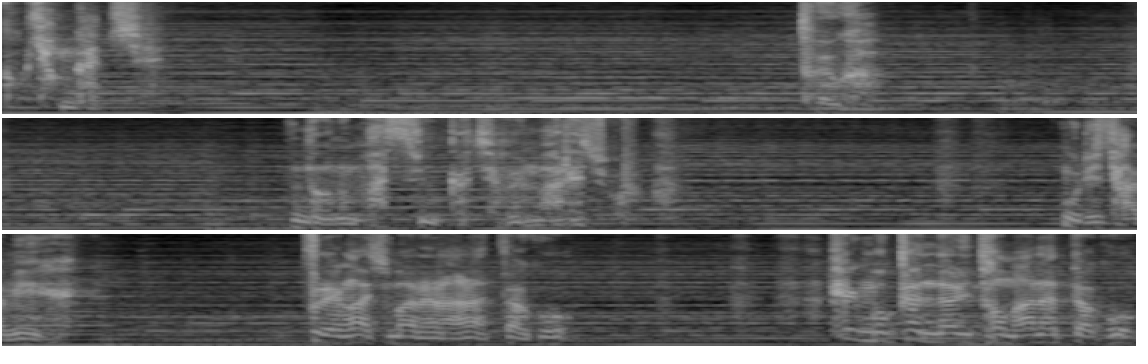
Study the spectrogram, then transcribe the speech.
꼭 형같이. 도요가 너는 봤으니까 제발 말해줘 우리 담이 불행하지만은 않았다고 행복한 날이 더 많았다고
